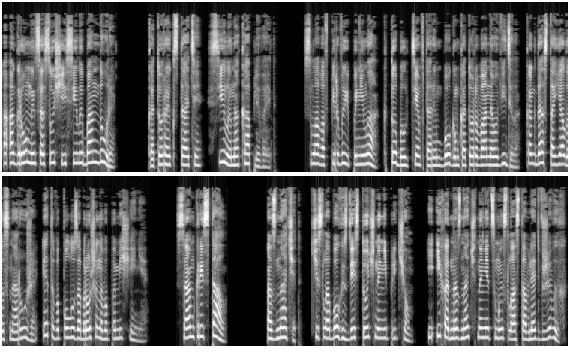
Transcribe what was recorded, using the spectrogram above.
а огромной сосущей силы бандуры, которая, кстати, силы накапливает. Слава впервые поняла, кто был тем вторым богом, которого она увидела, когда стояла снаружи этого полузаброшенного помещения. Сам кристалл. А значит, числа бог здесь точно ни при чем, и их однозначно нет смысла оставлять в живых.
